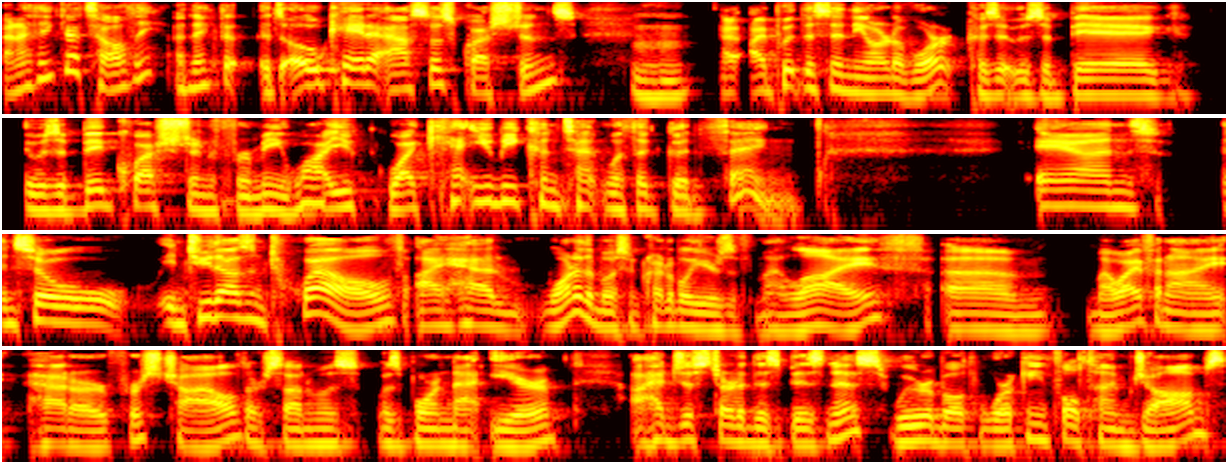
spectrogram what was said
and I think that's healthy. I think that it's okay to ask those questions. Mhm. I, I put this in the art of work because it was a big it was a big question for me. Why you why can't you be content with a good thing? And and so in 2012, I had one of the most incredible years of my life. Um, my wife and I had our first child. Our son was was born that year. I had just started this business. We were both working full time jobs,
